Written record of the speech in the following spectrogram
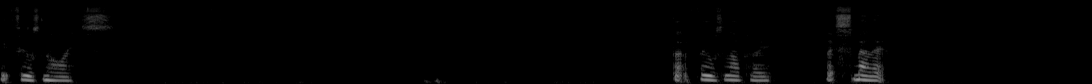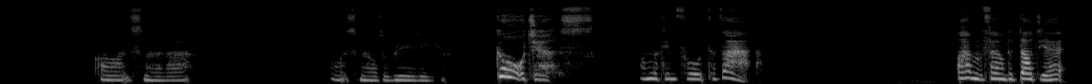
It feels nice. That feels lovely. Let's smell it. I like the smell of that. Oh, it smells really gorgeous. I'm looking forward to that. I haven't found a dud yet.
